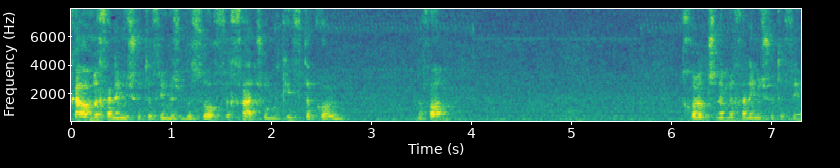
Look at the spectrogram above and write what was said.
כמה מכנים משותפים יש בסוף? אחד, שהוא מקיף את הכל, נכון? יכול להיות שני מכנים משותפים?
